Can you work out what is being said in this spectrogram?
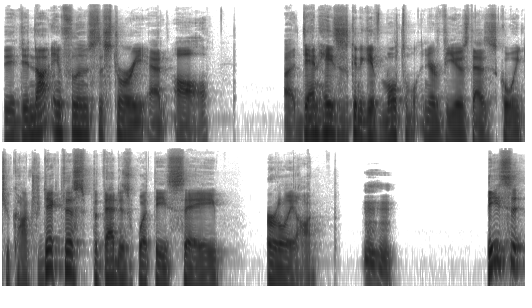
They did not influence the story at all. Uh, Dan Hayes is going to give multiple interviews that is going to contradict this, but that is what they say early on. hmm They say,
